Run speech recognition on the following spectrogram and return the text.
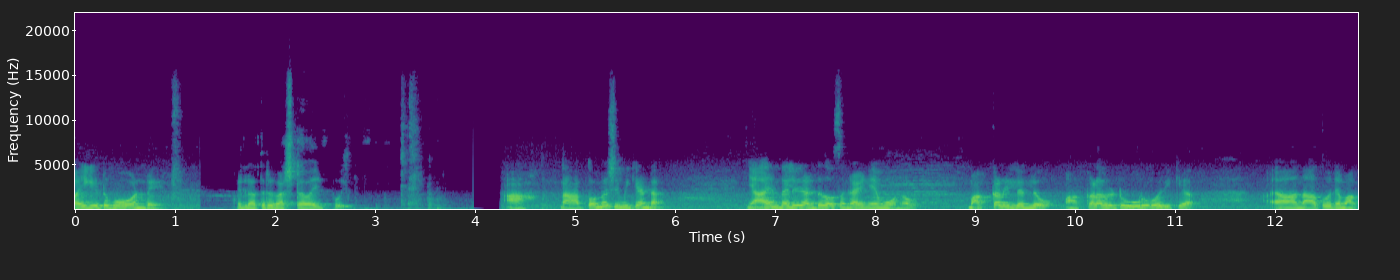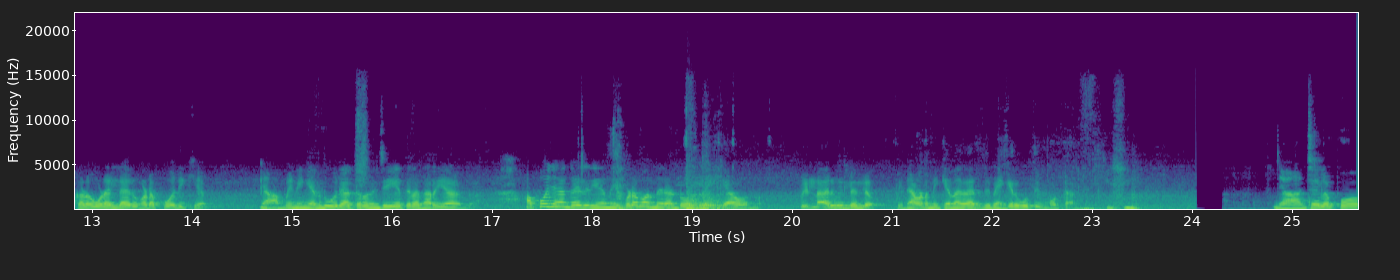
വൈകിട്ട് പോകണ്ടേ വല്ലാത്തൊരു കഷ്ടമായിപ്പോയി. ആ നാപ്പം വിഷമിക്കണ്ട. ഞാൻ എന്തായാലും രണ്ട് ദിവസം കഴിഞ്ഞേ പോകുന്നുള്ളൂ മക്കളില്ലല്ലോ. മക്കളെ അവർ ടൂറ് പോയിരിക്കുക ആ, നാത്തൂന്റെ മക്കളുടെ കൂടെ എല്ലാവരും കൂടെ പോയിരിക്കുക ഞാൻ പിന്നെ ഇങ്ങനെ ദൂരാത്രയൊന്നും ചെയ്യത്തില്ലെന്ന് അറിയാമല്ലോ അപ്പോൾ ഞാൻ കരുതി ഞാൻ ഇവിടെ വന്ന് രണ്ടു ദിവസം നിൽക്കാവുന്നു പിള്ളേരും ഇല്ലല്ലോ പിന്നെ അവിടെ നിൽക്കുന്ന കാര്യത്തിൽ ഭയങ്കര ബുദ്ധിമുട്ടാണ് ഞാൻ ചിലപ്പോൾ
